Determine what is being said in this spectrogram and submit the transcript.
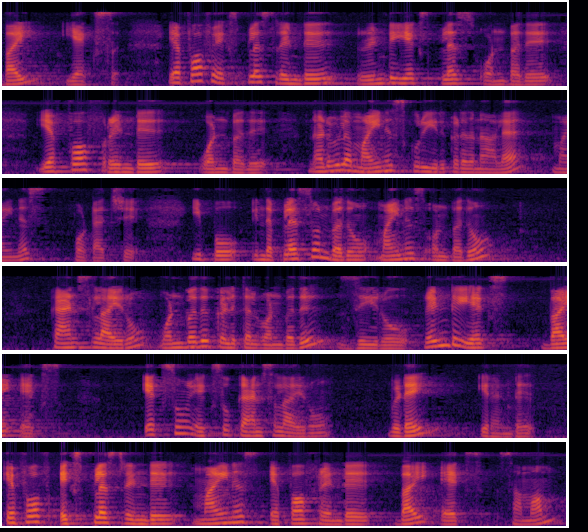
by x f of x plus ரெண்டு ரெண்டு எக்ஸ் ப்ளஸ் ஒன்பது. எஃப் ஆஃப் ரெண்டு ஒன்பது. நடுவில் மைனஸ் குறி இருக்கிறதுனால மைனஸ் போட்டாச்சு. இப்போது இந்த ப்ளஸ் ஒன்பதும் மைனஸ் ஒன்பதும் கேன்சல் ஆயிரும். ஒன்பது கழித்தல் ஒன்பது ஜீரோ ரெண்டு எக்ஸ் பை எக்ஸ் எக்ஸும் எக்ஸும் கேன்சல் ஆயிரும். விடை இரண்டு. எஃப் ஆஃப் எக்ஸ் பிளஸ் ரெண்டு மைனஸ் எஃப் ஆஃப் ரெண்டு பை எக்ஸ் சமம்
